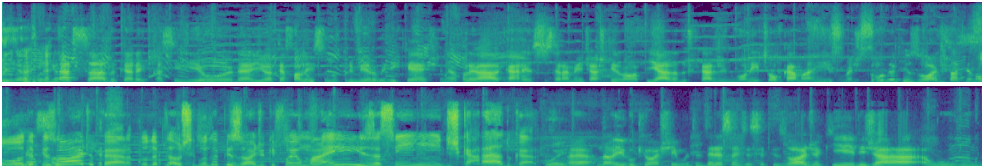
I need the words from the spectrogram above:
o, engra- o engraçado, cara, é que, assim, eu, né, e eu até falei isso no primeiro minicast, né? Eu falei, ah, cara, eu sinceramente acho que é uma piada dos caras, eles não vão nem tocar mais nisso, mas todo episódio tá tendo Todo episódio, cara. Todo episódio. O segundo episódio que foi o mais, assim, descarado, cara. Foi. É. Não, e o que eu achei muito interessante desse episódio é que ele já. O, o,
